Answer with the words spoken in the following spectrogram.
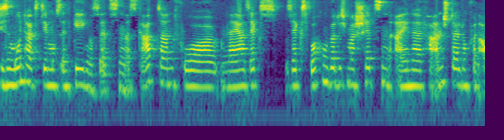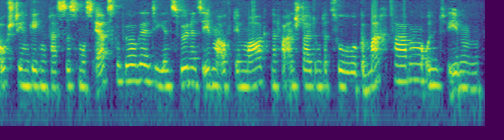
diesen Montagsdemos entgegensetzen. Es gab dann vor, naja, sechs, sechs Wochen, würde ich mal schätzen, eine Veranstaltung von Aufstehen gegen Rassismus Erzgebirge, die in Zwönitz eben auf dem Markt eine Veranstaltung dazu gemacht haben und eben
